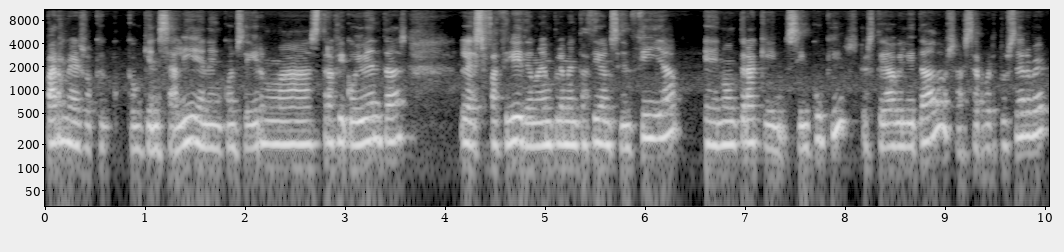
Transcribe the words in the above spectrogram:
partners o que, con quien se alíen en conseguir más tráfico y ventas, les facilite una implementación sencilla en un tracking sin cookies, que esté habilitado, o sea, server to server,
